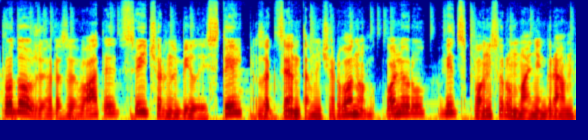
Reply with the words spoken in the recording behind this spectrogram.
продовжує розвивати свій чорно-білий стиль з акцентами червоного кольору від спонсору MoneyGram.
